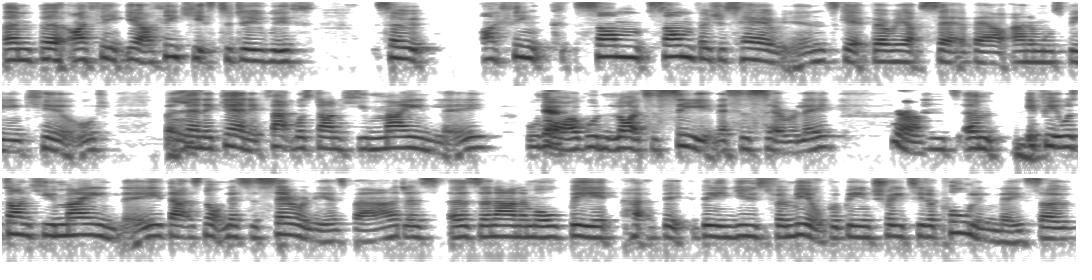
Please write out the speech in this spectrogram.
Um, but I think, yeah, I think it's to do with. So I think some some vegetarians get very upset about animals being killed, but Mm. then again, if that was done humanely, although Yeah. I wouldn't like to see it necessarily, No. and um, if it was done humanely, that's not necessarily as bad as as an animal being be, being used for milk but being treated appallingly. So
